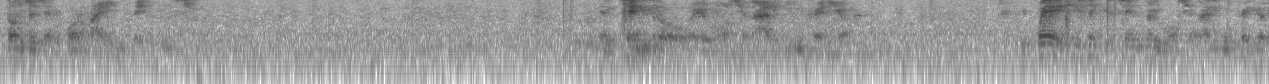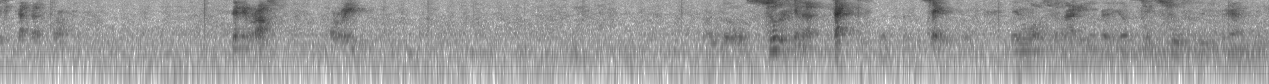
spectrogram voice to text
entonces en forma intensiva. El centro emocional inferior. Y puede decirse que el centro emocional inferior es catastrófico, tenebroso, Cuando surgen ataques contra el centro emocional inferior, se sufre realmente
